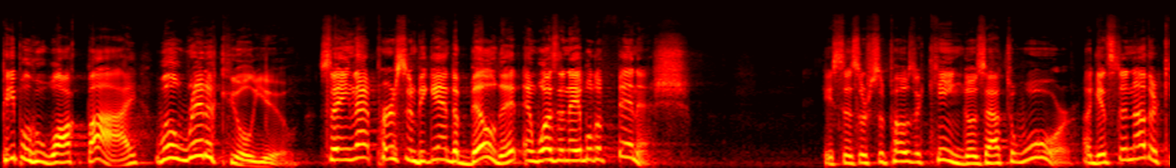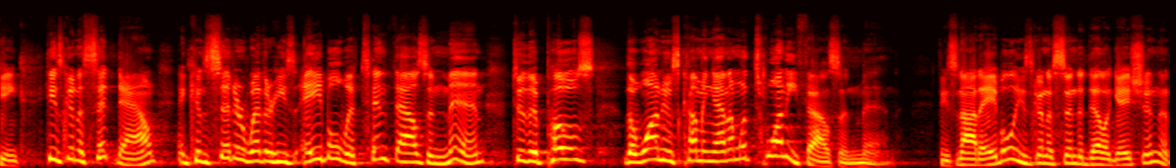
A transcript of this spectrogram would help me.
people who walk by will ridicule you, saying that person began to build it and wasn't able to finish. He says, or suppose a king goes out to war against another king. He's going to sit down and consider whether he's able with 10,000 men to oppose the one who's coming at him with 20,000 men. If he's not able, he's going to send a delegation a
